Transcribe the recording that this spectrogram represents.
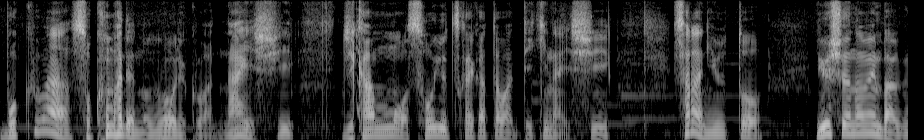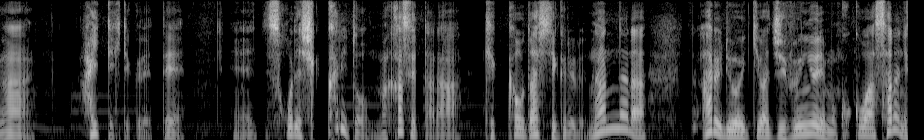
僕はそこまでの能力はないし時間もそういう使い方はできないしさらに言うと優秀なメンバーが入ってきてくれて、えー、そこでしっかりと任せたら結果を出してくれる。なんならある領域は自分よりもここはさらに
